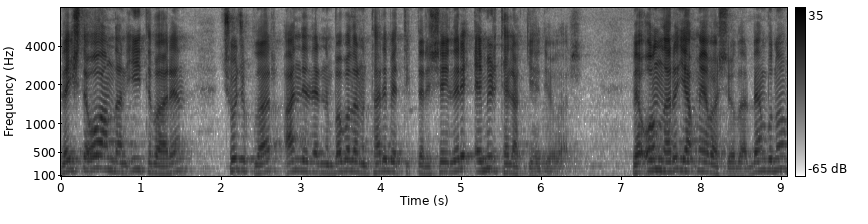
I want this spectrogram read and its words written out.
Ve işte o andan itibaren çocuklar annelerinin babalarının talep ettikleri şeyleri emir telakki ediyorlar. Ve onları yapmaya başlıyorlar. Ben bunu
